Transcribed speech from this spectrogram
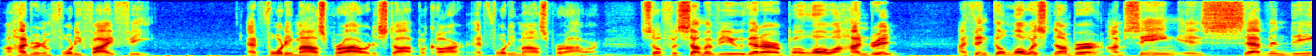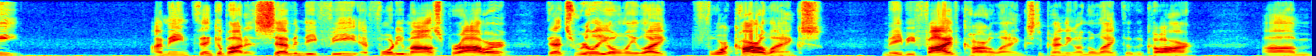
145 feet at 40 miles per hour to stop a car at 40 miles per hour. So for some of you that are below 100, I think the lowest number I'm seeing is 70. I mean, think about it 70 feet at 40 miles per hour. That's really only like four car lengths, maybe five car lengths, depending on the length of the car. Um,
